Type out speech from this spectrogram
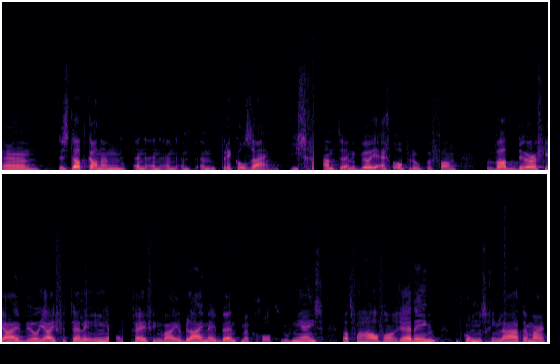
Um, dus dat kan een, een, een, een, een prikkel zijn, die schaamte. En ik wil je echt oproepen van, wat durf jij, wil jij vertellen in je omgeving waar je blij mee bent met God? Je hoeft niet eens dat verhaal van redding, dat komt misschien later, maar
